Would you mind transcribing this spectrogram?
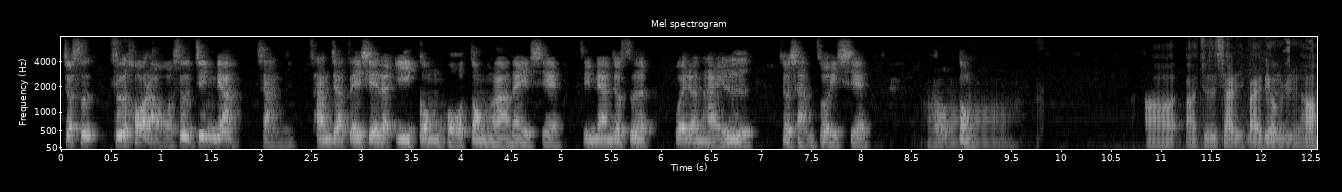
就是之后啦，我是尽量想参加这些的义工活动啊，那一些尽量就是为了台日就想做一些。活动啊啊，就是下礼拜六日啊，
